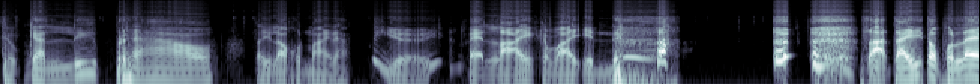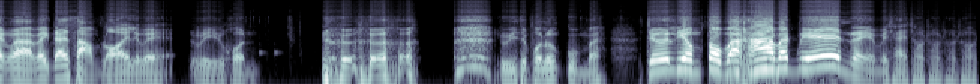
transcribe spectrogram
เท่ากันหรือเปล่า ตอนนี้เราคนใหม่นะครับเย้ยแปดไลค์กับ y n สะใจที่ตกคนแรกมาแม่งได้สามร้อยเลยเว้ยดูดิทุกคน ดูดิจะพสต์ลงกลุ่มไหมเจอเหลี่ยมตบอะค่ะแบทเมนไม่ใช่โทษโทษโทษโทษ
